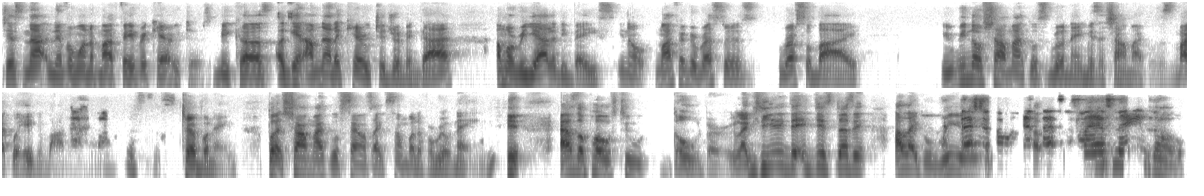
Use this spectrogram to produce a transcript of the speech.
just not never one of my favorite characters because again, I'm not a character driven guy. I'm a reality based. You know, my favorite wrestlers wrestle by. We know Shawn Michaels' real name isn't Shawn Michaels; it's Michael Hickenbottom. It's, it's a terrible name, but Shawn Michaels sounds like somewhat of a real name, as opposed to Goldberg. Like it just doesn't. I like real. That's, just, that's his last name, though.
